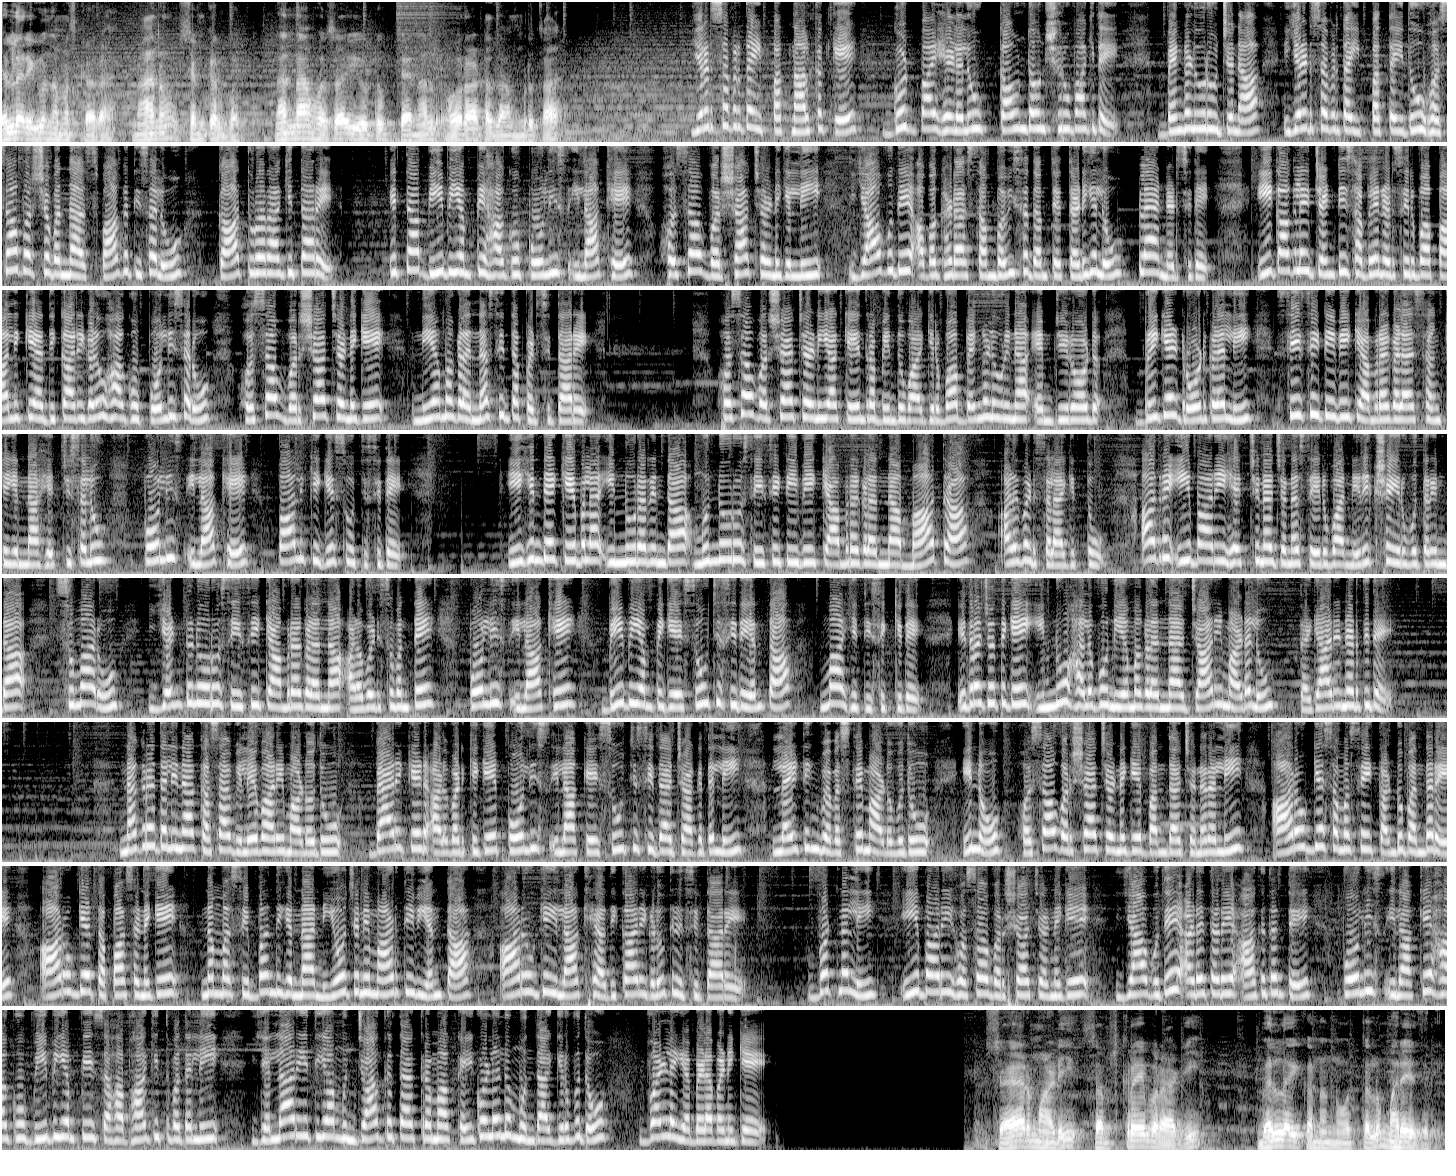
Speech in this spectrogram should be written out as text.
ಎಲ್ಲರಿಗೂ ನಮಸ್ಕಾರ. ನಾನು ಶಂಕರ್ ಭಟ್. ನನ್ನ ಹೊಸ ಯೂಟ್ಯೂಬ್ ಚಾನಲ್ ಹೋರಾಟದ ಅಮೃತ. ಎರಡ್ ಸಾವಿರದ ಇಪ್ಪತ್ನಾಲ್ಕಕ್ಕೆ ಗುಡ್ ಬೈ ಹೇಳಲು ಕೌಂಟ್ ಡೌನ್ ಶುರುವಾಗಿದೆ. ಬೆಂಗಳೂರು ಜನ ಎರಡ್ ಸಾವಿರದ ಇಪ್ಪತ್ತೈದು ಹೊಸ ವರ್ಷವನ್ನ ಸ್ವಾಗತಿಸಲು ಕಾತುರರಾಗಿದ್ದಾರೆ. ಇತ್ತ ಬಿಬಿಎಂಪಿ ಹಾಗೂ ಪೊಲೀಸ್ ಇಲಾಖೆ ಹೊಸ ವರ್ಷಾಚರಣೆಯಲ್ಲಿ ಯಾವುದೇ ಅವಘಡ ಸಂಭವಿಸದಂತೆ ತಡೆಯಲು ಪ್ಲಾನ್ ನಡೆಸಿದೆ. ಈಗಾಗಲೇ ಜಂಟಿ ಸಭೆ ನಡೆಸಿರುವ ಪಾಲಿಕೆ ಅಧಿಕಾರಿಗಳು ಹಾಗೂ ಪೊಲೀಸರು ಹೊಸ ವರ್ಷಾಚರಣೆಗೆ ನಿಯಮಗಳನ್ನು ಸಿದ್ಧಪಡಿಸಿದ್ದಾರೆ. ಹೊಸ ವರ್ಷಾಚರಣೆಯ ಕೇಂದ್ರ ಬಿಂದುವಾಗಿರುವ ಬೆಂಗಳೂರಿನ ಎಂಜಿ ರೋಡ್, ಬ್ರಿಗೇಡ್ ರೋಡ್ಗಳಲ್ಲಿ ಸಿಸಿಟಿವಿ ಕ್ಯಾಮೆರಾಗಳ ಸಂಖ್ಯೆಯನ್ನು ಹೆಚ್ಚಿಸಲು ಪೊಲೀಸ್ ಇಲಾಖೆ ಪಾಲಿಕೆಗೆ ಸೂಚಿಸಿದೆ. ಈ ಹಿಂದೆ ಕೇವಲ ಇನ್ನೂರರಿಂದ ಮುನ್ನೂರು ಸಿಸಿಟಿವಿ ಕ್ಯಾಮೆರಾಗಳನ್ನು ಮಾತ್ರ ಅಳವಡಿಸಲಾಗಿತ್ತು. ಆದರೆ ಈ ಬಾರಿ ಹೆಚ್ಚಿನ ಜನ ಸೇರುವ ನಿರೀಕ್ಷೆ ಇರುವುದರಿಂದ ಸುಮಾರು ಎಂಟುನೂರು ಸಿಸಿ ಕ್ಯಾಮೆರಾಗಳನ್ನು ಅಳವಡಿಸುವಂತೆ ಪೊಲೀಸ್ ಇಲಾಖೆ ಬಿಬಿಎಂಪಿಗೆ ಸೂಚಿಸಿದೆ ಅಂತ ಮಾಹಿತಿ ಸಿಕ್ಕಿದೆ. ಇದರ ಜೊತೆಗೆ ಇನ್ನೂ ಹಲವು ನಿಯಮಗಳನ್ನು ಜಾರಿ ಮಾಡಲು ತಯಾರಿ ನಡೆದಿದೆ. ನಗರದಲ್ಲಿನ ಕಸ ವಿಲೇವಾರಿ ಮಾಡೋದು ಬ್ಯಾರಿಕೇಡ್ ಅಳವಡಿಕೆಗೆ ಪೊಲೀಸ್ ಇಲಾಖೆ ಸೂಚಿಸಿದ ಜಾಗದಲ್ಲಿ ಲೈಟಿಂಗ್ ವ್ಯವಸ್ಥೆ ಮಾಡುವುದು. ಇನ್ನು ಹೊಸ ವರ್ಷಾಚರಣೆಗೆ ಬಂದ ಜನರಲ್ಲಿ ಆರೋಗ್ಯ ಸಮಸ್ಯೆ ಕಂಡುಬಂದರೆ ಆರೋಗ್ಯ ತಪಾಸಣೆಗೆ ನಮ್ಮ ಸಿಬ್ಬಂದಿಯನ್ನ ನಿಯೋಜನೆ ಮಾಡ್ತೀವಿ ಅಂತ ಆರೋಗ್ಯ ಇಲಾಖೆ ಅಧಿಕಾರಿಗಳು ತಿಳಿಸಿದ್ದಾರೆ. ಒಟ್ನಲ್ಲಿ ಈ ಬಾರಿ ಹೊಸ ವರ್ಷಾಚರಣೆಗೆ ಯಾವುದೇ ಅಡೆತಡೆ ಆಗದಂತೆ ಪೊಲೀಸ್ ಇಲಾಖೆ ಹಾಗೂ ಬಿಬಿಎಂಪಿ ಸಹಭಾಗಿತ್ವದಲ್ಲಿ ಎಲ್ಲಾ ರೀತಿಯ ಮುಂಜಾಗ್ರತಾ ಕ್ರಮ ಕೈಗೊಳ್ಳಲು ಮುಂದಾಗಿರುವುದು ಒಳ್ಳೆಯ ಬೆಳವಣಿಗೆ. ಶೇರ್ ಮಾಡಿ ಸಬ್ಸ್ಕ್ರೈಬರ್ ಆಗಿ ಬೆಲ್ ಐಕನನ್ನು ಒತ್ತಲು ಮರೆಯದಿರಿ.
